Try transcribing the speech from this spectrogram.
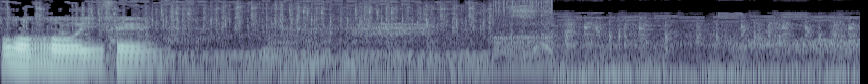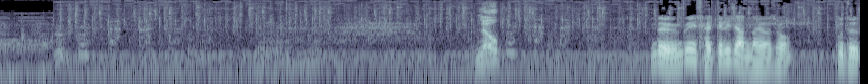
오, 인생. Nope. 근데 은근히 잘 때리지 않나요, 저? 뿌듯.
